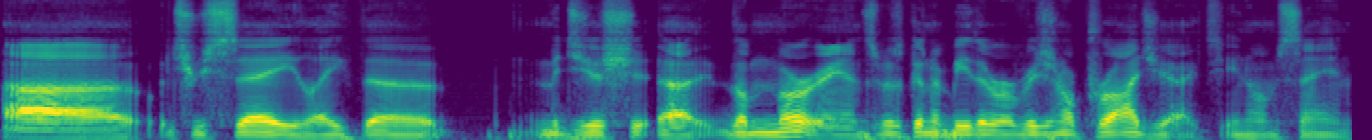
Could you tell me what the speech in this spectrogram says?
uh, what you say, like the magician, uh, the Murrians was going to be their original project. You know what I'm saying?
